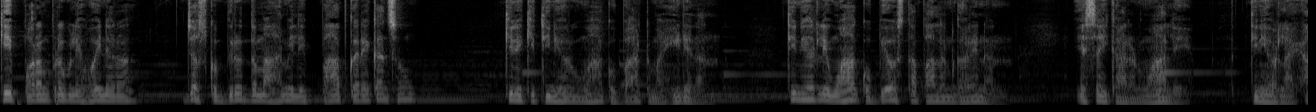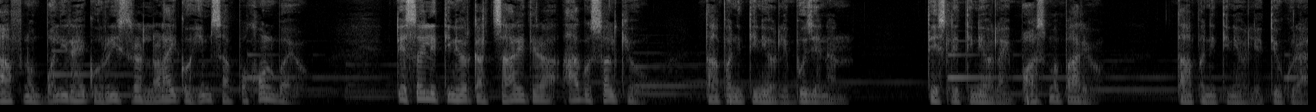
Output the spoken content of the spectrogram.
के परमप्रभुले होइन र जसको विरुद्धमा हामीले पाप गरेका छौँ? किनकि तिनीहरू उहाँको बाटोमा हिँडेनन्। तिनीहरूले उहाँको व्यवस्था पालन गरेनन्। यसै कारण उहाँले तिनीहरूलाई आफ्नो बलिरहेको रिस र लडाइँको हिंसा पोखाउनुभयो त्यसैले तिनीहरूका चारैतिर आगो सल्क्यो तापनि तिनीहरूले बुझेनन्। त्यसले तिनीहरूलाई भस्म पार्यो तापनि तिनीहरूले त्यो कुरा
